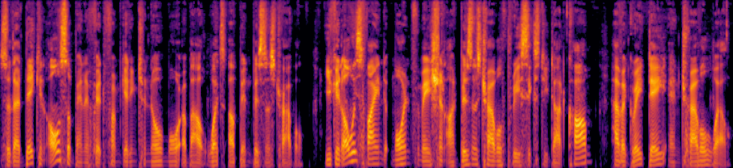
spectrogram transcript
so that they can also benefit from getting to know more about what's up in business travel. You can always find more information on businesstravel360.com. Have a great day and travel well.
